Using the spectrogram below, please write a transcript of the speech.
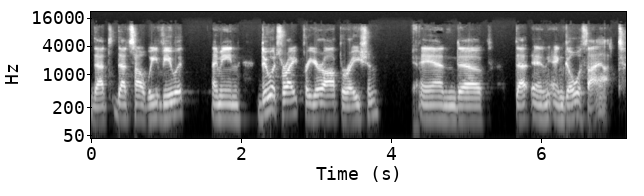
that that's how we view it. I mean, do what's right for your operation, yeah. and uh, that and and go with that.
